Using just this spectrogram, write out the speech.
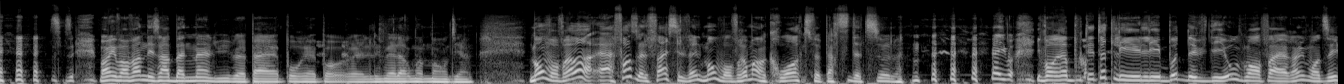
bon, il va vendre des abonnements, lui, pour, pour, le nouvel ordre mondial. Le monde va vraiment, à force de le faire, Sylvain, le monde va vraiment croire que tu fais partie de ça. ils, vont, rabouter toutes les, les bouts de vidéos, ils vont en faire un, ils vont dire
